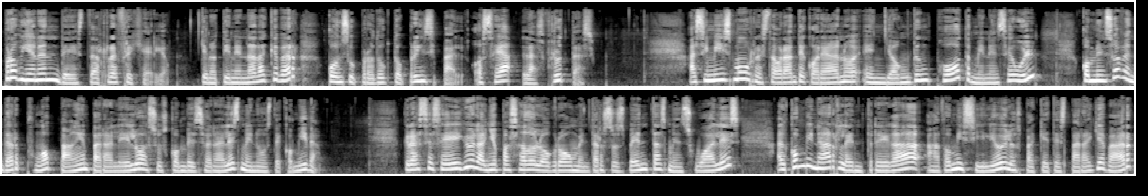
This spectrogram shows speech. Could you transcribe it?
provienen de este refrigerio, que no tiene nada que ver con su producto principal, o sea, las frutas. Asimismo, un restaurante coreano en Yeongdeungpo, también en Seúl, comenzó a vender pan en paralelo a sus convencionales menús de comida. Gracias a ello, el año pasado logró aumentar sus ventas mensuales al combinar la entrega a domicilio y los paquetes para llevar,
